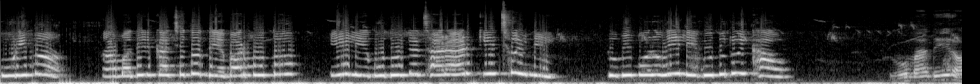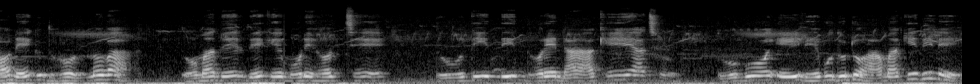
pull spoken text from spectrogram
বুড়িমা আমাদের কাছে তো দেবার মতো এই লেবু দুটো ছাড়া আর কিছুই নেই। তুমি বরং এই লেবু দুটোই খাও। তোমাদের অনেক ধন্যবাদ। তোমাদের দেখে মনে হচ্ছে দু তিন দিন ধরে না খেয়ে আছো। তবুও এই লেবু দুটো আমাকে দিলে।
